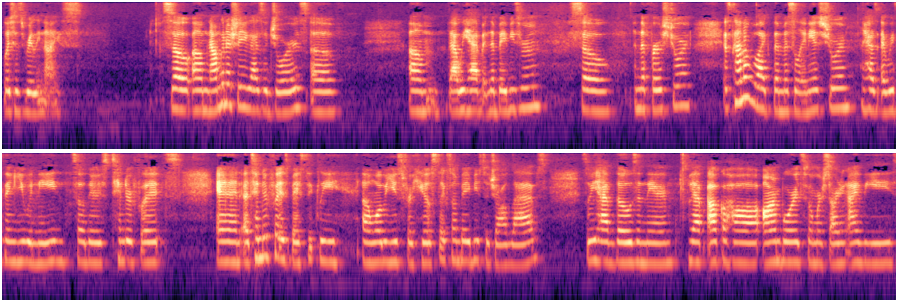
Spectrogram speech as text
which is really nice. So um, now I'm going to show you guys the drawers of um, that we have in the baby's room. So in the first drawer, it's kind of like the miscellaneous drawer. It has everything you would need. So there's tenderfoots, and a tenderfoot is basically um, what we use for heel sticks on babies to draw labs. So we have those in there. We have alcohol, arm boards when we're starting IVs.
